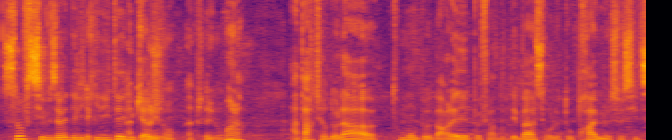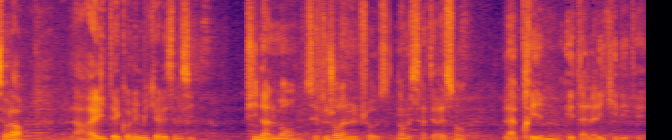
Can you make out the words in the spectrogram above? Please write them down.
Sauf si vous avez des liquidités et du cash. Absolument, absolument. Voilà. À partir de là, euh, tout le monde peut parler, peut faire des débats sur le taux prime, ceci, de cela. La réalité économique, elle est celle-ci. Finalement, c'est toujours la même chose. Non, mais c'est intéressant. La prime est à la liquidité.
